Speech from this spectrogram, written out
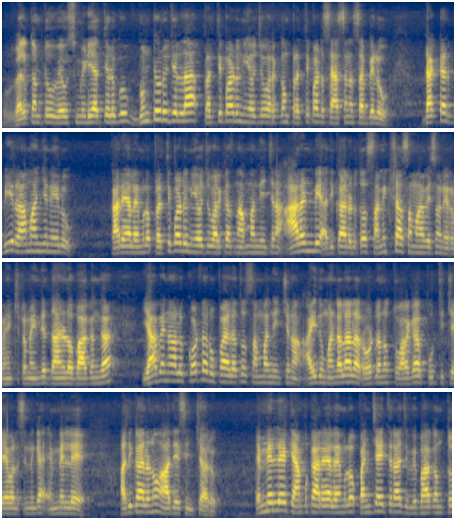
Welcome to waves media Telugu. Guntur జిల్లా ప్రతిపాడు నియోజకవర్గం ప్రతిపాడు శాసనసభ్యులు డాక్టర్ బి రామాంజనేయులు కార్యాలయంలో ప్రతిపాడు నియోజకవర్గం సంబంధించిన ఆర్ఎండ్బి అధికారులతో సమీక్షా సమావేశం నిర్వహించడమైంది దానిలో భాగంగా యాభై నాలుగు కోట్ల రూపాయలతో సంబంధించిన ఐదు మండలాల రోడ్లను త్వరగా పూర్తి చేయవలసిందిగా ఎమ్మెల్యే అధికారులను ఆదేశించారు. ఎమ్మెల్యే క్యాంపు కార్యాలయంలో పంచాయతీరాజ్ విభాగంతో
